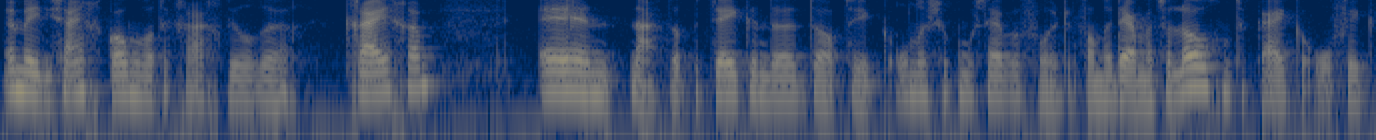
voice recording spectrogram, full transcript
een medicijn gekomen wat ik graag wilde krijgen. En nou, dat betekende dat ik onderzoek moest hebben voor van de dermatoloog om te kijken of, ik,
